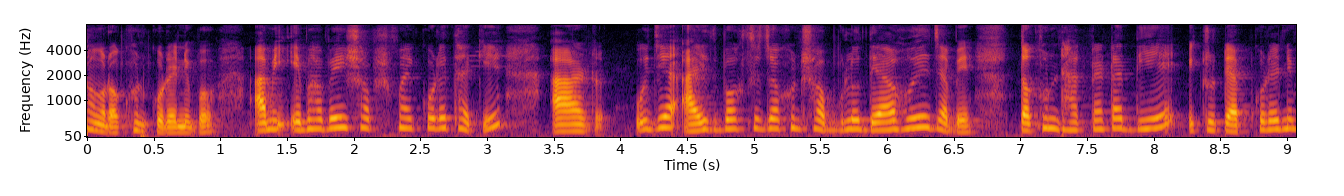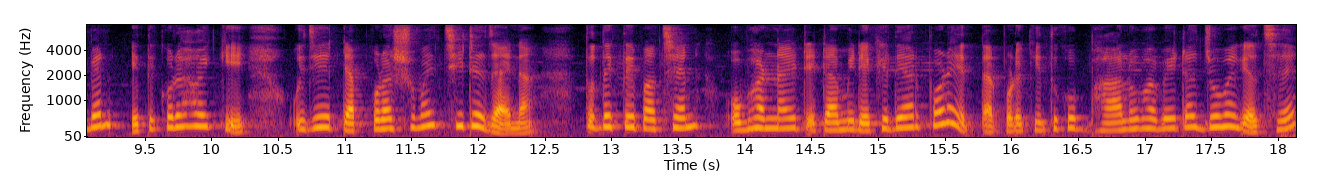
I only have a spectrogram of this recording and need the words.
সংরক্ষণ করে নেব। আমি এভাবেই সবসময় করে থাকি। আর ওই যে আইস বক্সে যখন সবগুলো দেওয়া হয়ে যাবে, তখন ঢাকনাটা দিয়ে একটু ট্যাপ করে নেবেন। এতে করে হয় কি, ওই যে ট্যাপ করার সময় ছিটে যায় না। তো দেখতেই পাচ্ছেন ওভারনাইট এটা আমি রেখে দেওয়ার পরে তারপরে কিন্তু খুব ভালোভাবে এটা জমে গেছে।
